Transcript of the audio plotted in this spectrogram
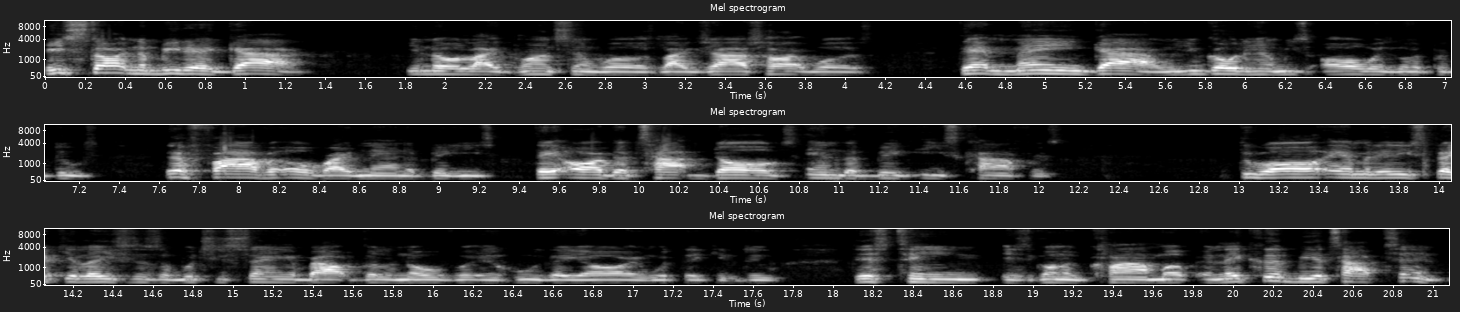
He's starting to be that guy you know, like Brunson was, like Josh Hart was. That main guy, when you go to him, he's always going to produce. They're 5 0 right now in the Big East. They are the top dogs in the Big East Conference. Through all and any speculations of what you're saying about Villanova and who they are and what they can do, this team is going to climb up and they could be a top 10.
